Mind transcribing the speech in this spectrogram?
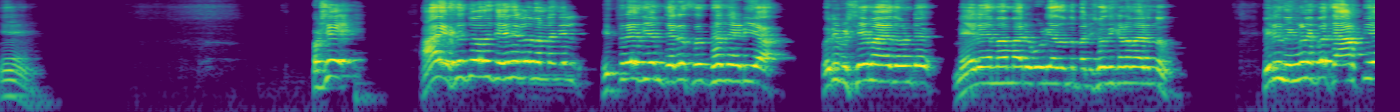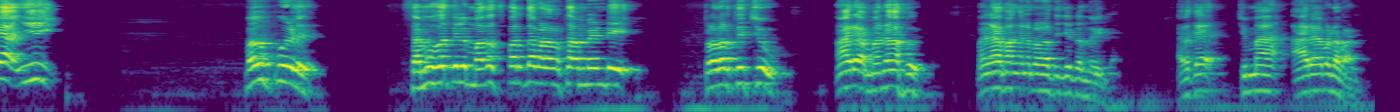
ഏ. പക്ഷേ ആ എസ് എച്ച് അത് ചെയ്തില്ലെന്നുണ്ടെങ്കിൽ ഇത്രയധികം ജനശ്രദ്ധ നേടിയ ഒരു വിഷയമായതുകൊണ്ട് മേലേമാന്മാർ കൂടി അതൊന്ന് പരിശോധിക്കണമായിരുന്നു. പിന്നെ നിങ്ങളിപ്പോ ചാർത്തിയ ഈ വകുപ്പുകൾ സമൂഹത്തിൽ മതസ്പർദ്ധ വളർത്താൻ വേണ്ടി പ്രവർത്തിച്ചു. ആരാ? മനാഫ്. മനാഫ് അങ്ങനെ പ്രവർത്തിച്ചിട്ടൊന്നുമില്ല. അതൊക്കെ ചുമ്മാ ആരോപണമാണ്.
